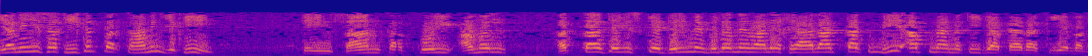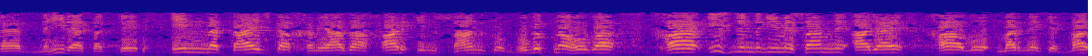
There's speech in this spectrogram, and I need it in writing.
یعنی اس حقیقت پر کامل یقین کہ انسان کا کوئی عمل حتیٰ کہ اس کے دل میں گزرنے والے خیالات تک بھی اپنا نتیجہ پیدا کیے بغیر نہیں رہ سکتے۔ ان نتائج کا خمیازہ ہر انسان کو بھگتنا ہوگا۔ خواہ اس زندگی میں سامنے آ جائے، خواہ وہ مرنے کے بعد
